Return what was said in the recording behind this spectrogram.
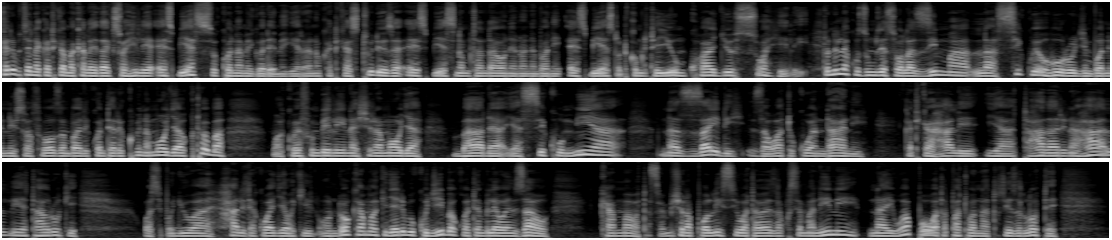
Karibu tena katika makala idhaa ya Kiswahili ya SBS. Uko na migode migerano katika studio za SBS na mtandao neno ambao ni sbs.com.au mkwaju swahili. Tunaendelea kuzungumzia suala zima la siku ya uhuru jimboni New South Wales ambayo ilikuwa ni tarehe 11 Oktoba mwaka wa elfu mbili na ishirini na moja baada ya siku mia na zaidi za watu kuwa ndani katika hali ya tahadhari na hali ya taharuki wasipojua hali itakuwaje wakiondoka ama wakijaribu kujiba kuwatembelea wenzao kama watasimamishwa na polisi wataweza kusema nini, na iwapo watapatwa na tatizo lolote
